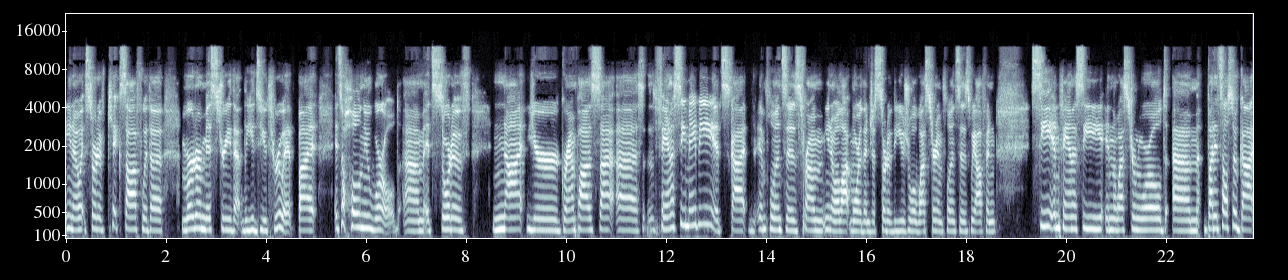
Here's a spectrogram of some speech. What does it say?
you know, it sort of kicks off with a murder mystery that leads you through it, but it's a whole new world. Um, it's sort of not your grandpa's uh, fantasy maybe? It's got influences from you know a lot more than just sort of the usual western influences we often see in fantasy in the western world um, but it's also got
